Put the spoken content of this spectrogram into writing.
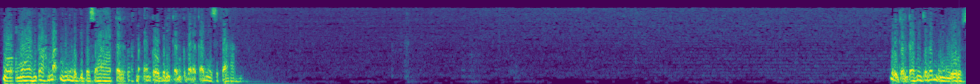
Mohon rahmatmu yang lebih besar dan rahmat yang kau berikan kepada kami sekarang. Berikan kami jalan yang lurus.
